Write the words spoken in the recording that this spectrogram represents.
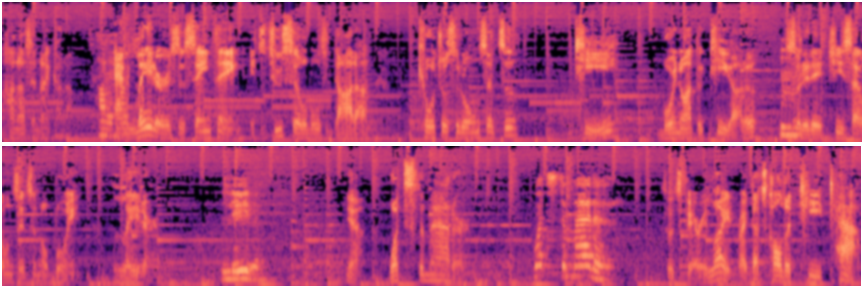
話せないから。はいはい And later is the same thing. It's two syllables, dada. 強調する音節、t。母音の後 t がある。うんそれで小さい音節の母音。later. later. Yeah. What's the matter? What's the matter? So it's very light, right? That's called a T tap.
